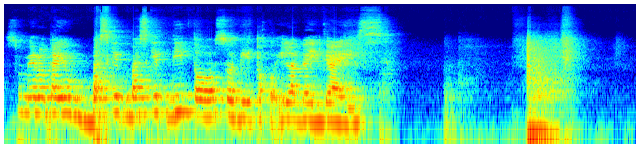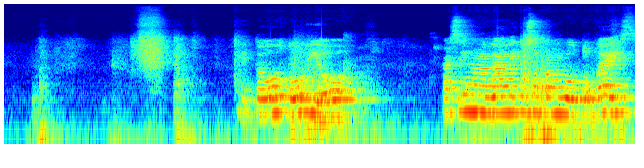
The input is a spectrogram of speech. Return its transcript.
So, meron tayong basket-basket dito. So, dito ko ilagay, guys. Ito, tuyo. Kasi mga gamit ko sa pangluto, guys.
